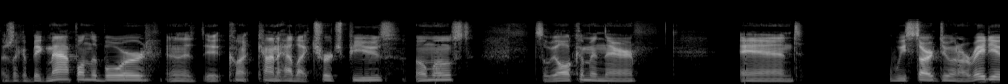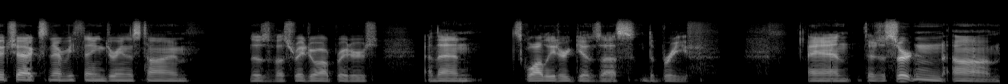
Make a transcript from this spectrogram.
there's like a big map on the board, and it, it kind of had like church pews almost. So we all come in there, and we start doing our radio checks and everything during this time. Those of us radio operators, and then squad leader gives us the brief. And there's a certain um,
